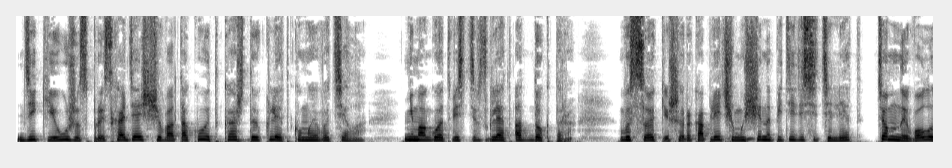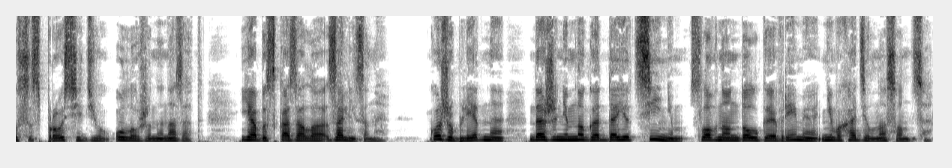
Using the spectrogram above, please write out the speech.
Дикий ужас происходящего атакует каждую клетку моего тела. Не могу отвести взгляд от доктора. Высокий, широкоплечий мужчина 50 лет, темные волосы с проседью уложены назад. Я бы сказала, зализаны. Кожа бледная, даже немного отдает синим, словно он долгое время не выходил на солнце.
